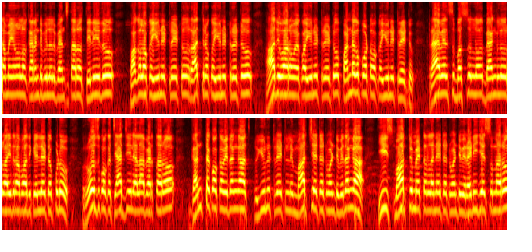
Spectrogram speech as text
సమయంలో కరెంటు బిల్లులు పెంచుతారో తెలియదు పగలు ఒక యూనిట్ రేటు రాత్రి ఒక యూనిట్ రేటు ఆదివారం ఒక యూనిట్ రేటు పండగ పూట ఒక యూనిట్ రేటు. ట్రావెల్స్ బస్సుల్లో బెంగళూరు హైదరాబాద్కి వెళ్ళేటప్పుడు రోజుకు ఒక ఛార్జీలు ఎలా పెడతారో గంటకు ఒక విధంగా యూనిట్ రేట్లని మార్చేటటువంటి విధంగా ఈ స్మార్ట్ మీటర్లు అనేటటువంటివి రెడీ చేస్తున్నారు.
